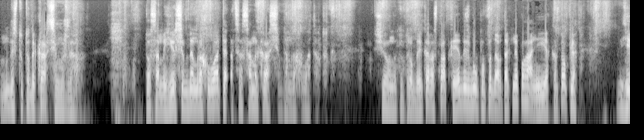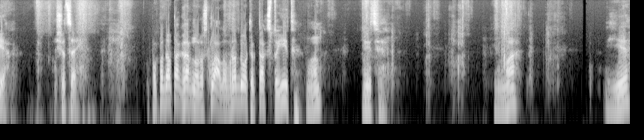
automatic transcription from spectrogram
Ну, десь тут буде краще, можливо. То саме гірше будемо рахувати, а це саме краще будемо рахувати. Отут. Що воно тут робить? Яка розкладка? Я десь був попадав. Так непогані є картопля. Є. Що цей? Попадав так гарно розклало, в радочок так стоїть. Вон. Дивіться. Нема. Є.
